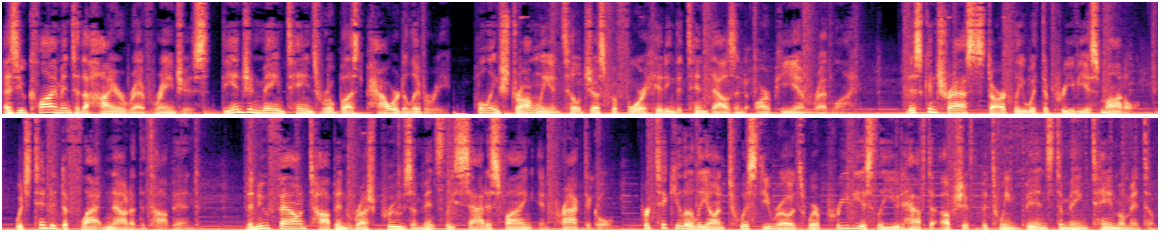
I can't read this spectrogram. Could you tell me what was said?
As you climb into the higher rev ranges, the engine maintains robust power delivery, pulling strongly until just before hitting the 10,000 RPM redline. This contrasts starkly with the previous model, which tended to flatten out at the top end. The newfound top-end rush proves immensely satisfying and practical, particularly on twisty roads where previously you'd have to upshift between bins to maintain momentum.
